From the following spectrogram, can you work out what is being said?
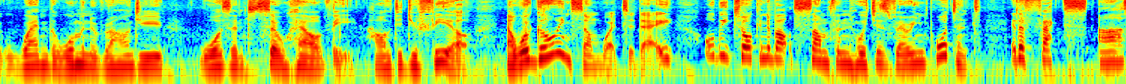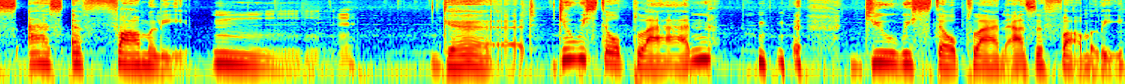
when the woman around you wasn't so healthy? How did you feel? Now, we're going somewhere today. We'll be talking about something which is very important. It affects us as a family. Mm. Good. Do we still plan? do we still plan as a family?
